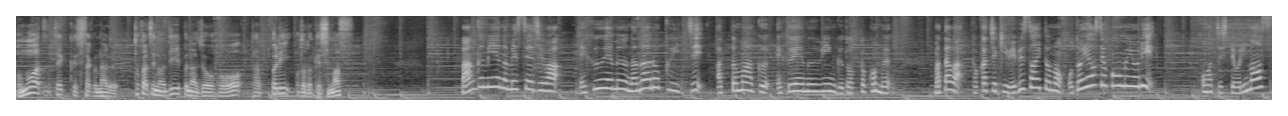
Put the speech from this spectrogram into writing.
思わずチェックしたくなる十勝のディープな情報をたっぷりお届けします。番組へのメッセージは fm761 アットマーク fmwing.com またはトカチェキウェブサイトのお問い合わせフォームよりお待ちしております。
